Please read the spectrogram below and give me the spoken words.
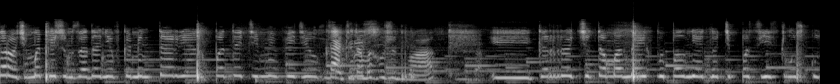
Короче, мы пишем задания в комментариях под этими видео. Кстати, там их уже два. И, короче, там она их выполняет, ну, типа, съесть ложку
